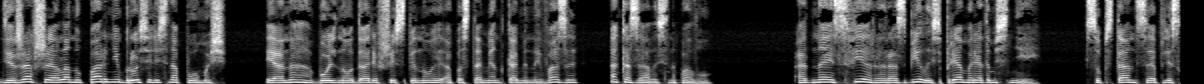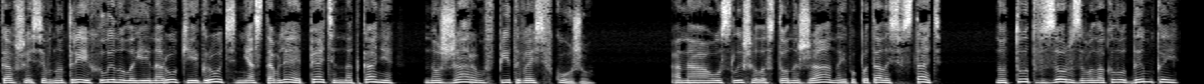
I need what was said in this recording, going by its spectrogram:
Державшие Алану парни бросились на помощь, и она, больно ударившись спиной о постамент каменной вазы, оказалась на полу. Одна из сфер разбилась прямо рядом с ней. Субстанция, плескавшаяся внутри, хлынула ей на руки и грудь, не оставляя пятен на ткани, но с жаром впитываясь в кожу. Она услышала стоны Жана и попыталась встать, но тут взор заволокло дымкой,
